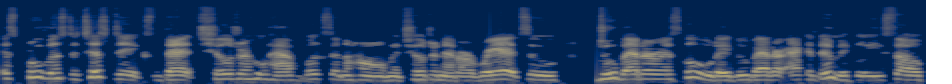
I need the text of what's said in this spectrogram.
it's proven statistics that children who have books in the home and children that are read to do better in school. They do better academically. So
